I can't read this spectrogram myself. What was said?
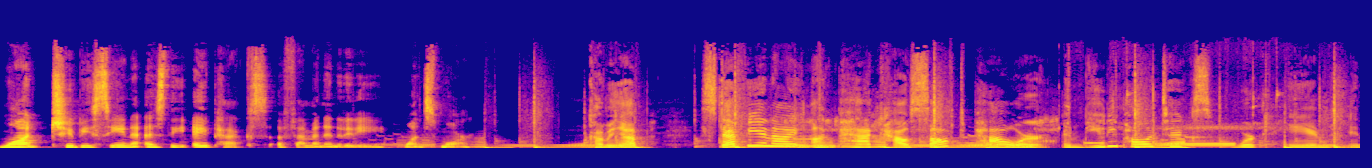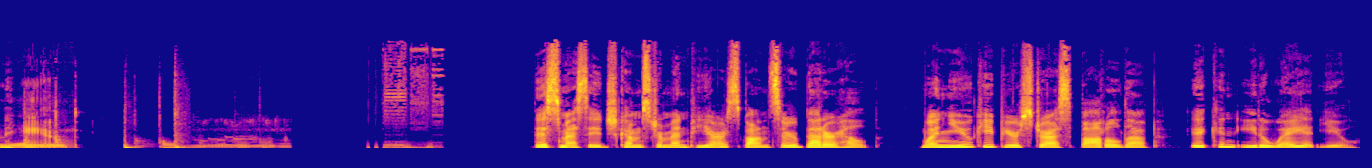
want to be seen as the apex of femininity once more. Coming up, Steffi and I unpack how soft power and beauty politics work hand in hand. This message comes from NPR sponsor BetterHelp. When you keep your stress bottled up, it can eat away at you.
